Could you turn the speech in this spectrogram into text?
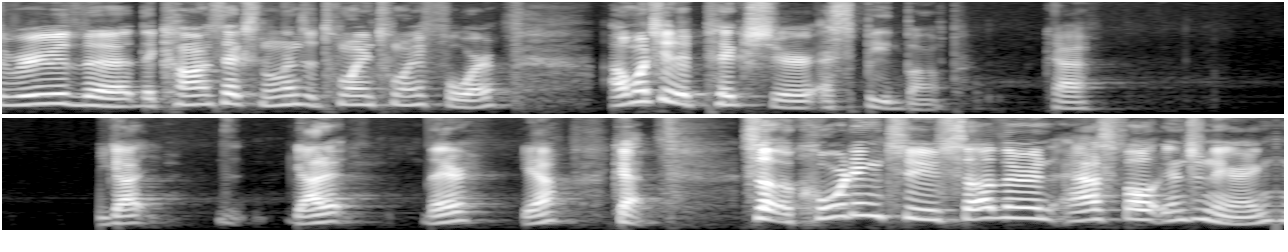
through the, the context and lens of 2024, I want you to picture a speed bump. Okay? You got got it there? Yeah? Okay. So according to Southern Asphalt Engineering,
